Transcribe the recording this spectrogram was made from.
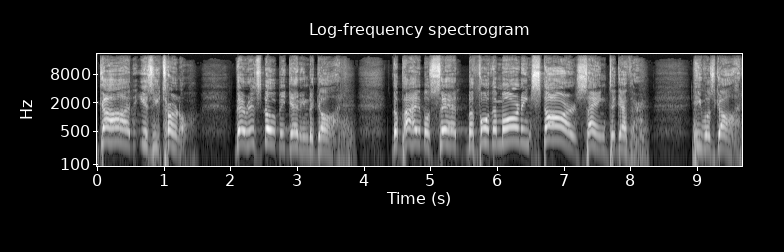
God is eternal. There is no beginning to God. The Bible said, before the morning stars sang together, He was God.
